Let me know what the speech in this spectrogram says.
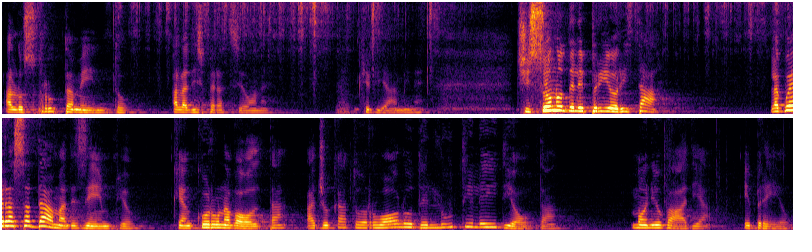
allo sfruttamento, alla disperazione. Che diamine. Ci sono delle priorità. La guerra a Saddam, ad esempio, che ancora una volta ha giocato il ruolo dell'utile idiota. Monio Vadia, ebreo.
